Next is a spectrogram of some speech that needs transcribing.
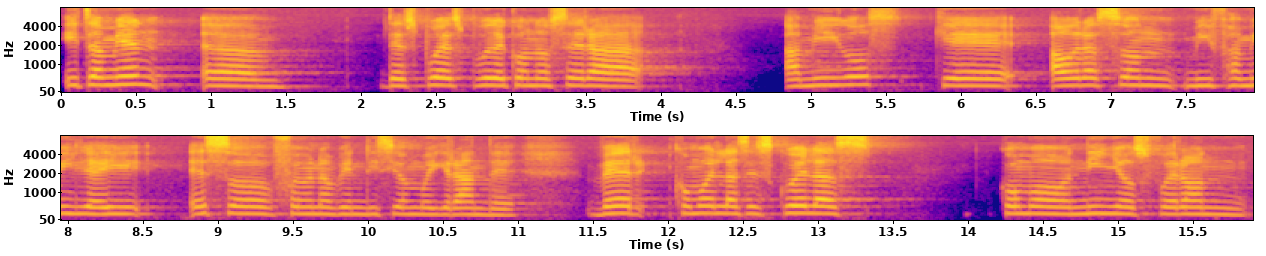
Y también eh, después pude conocer a amigos que ahora son mi familia y eso fue una bendición muy grande. Ver cómo en las escuelas, cómo niños fueron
